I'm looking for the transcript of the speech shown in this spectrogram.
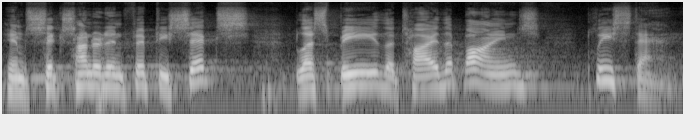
Hymn 656, Blessed be the tie that binds. Please stand.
